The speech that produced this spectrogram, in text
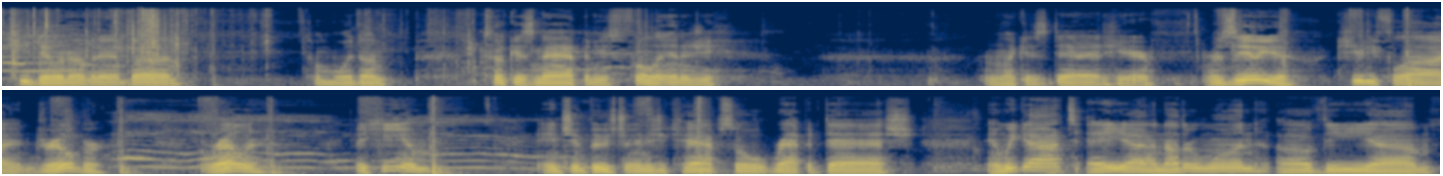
What you doing over there, bud? Homeboy done took his nap and he's full of energy. Like his dad here. Roselia, Cutiefly, Drillbur, Reller, Beheeyem, Ancient Booster Energy Capsule, Rapid Dash. and we got a uh, another one of the um,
